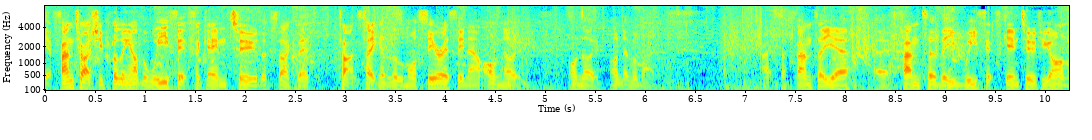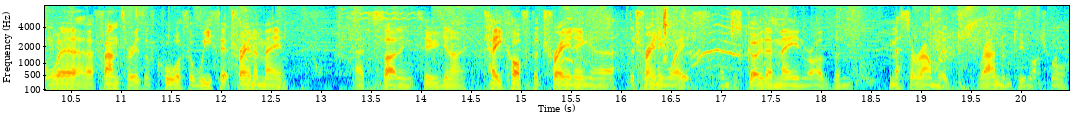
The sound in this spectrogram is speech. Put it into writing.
Yeah, Fanta actually pulling out the Wii Fit for game two. Looks like they're starting to take it a little more seriously now. Oh no. Oh no. Oh, never mind. Alright, so Fanta, yeah. Uh, Fanta, the Wii Fit for game two, if you aren't aware, uh, Fanta is, of course, a Wii Fit trainer main. Uh, deciding to, you know, take off the training, uh, the training weights and just go their main rather than mess around with random too much more.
